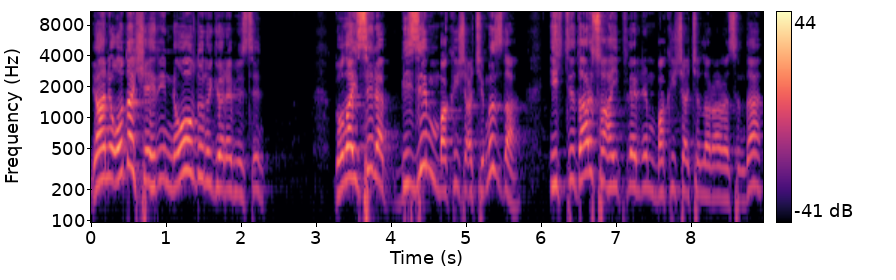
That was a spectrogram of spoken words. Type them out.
Yani o da şehrin ne olduğunu görebilsin. Dolayısıyla bizim bakış açımızla iktidar sahiplerinin bakış açıları arasında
